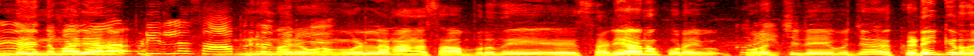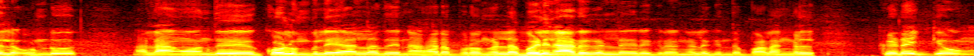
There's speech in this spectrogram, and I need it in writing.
இந்த இந்த மாதிரியான இந்த மாதிரி. உணவுகள்லாம் நாங்கள் சாப்பிட்றது சரியான குறைவு. குறைச்சிட்டே வச்சா கிடைக்கிறது இல்லை. ஒன்று நாங்கள் வந்து கொழும்புலையா அல்லது நகரப்புறங்களில் வெளிநாடுகளில் இருக்கிறவங்களுக்கு இந்த பழங்கள் கிடைக்கும்.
